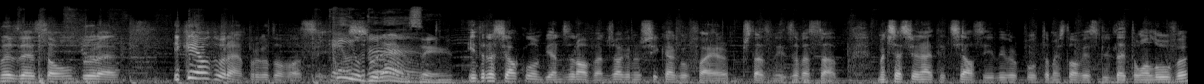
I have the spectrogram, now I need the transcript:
Mas é só um Duran. E quem é o Duran? Perguntou você. Quem é o Duran? Duranze? Internacional colombiano, 19 anos, joga no Chicago Fire, dos Estados Unidos, avançado. Manchester United, Chelsea e Liverpool também estão a ver se lhe deitam a luva.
